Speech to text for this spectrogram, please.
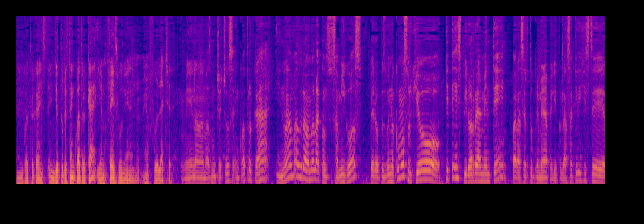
En 4K. En YouTube está en 4K y en Facebook en, en Full HD. Miren nada más muchachos, en 4K y nada más grabándola con sus amigos. Pero pues bueno, ¿cómo surgió? ¿Qué te inspiró realmente para hacer tu primera película? O sea, ¿qué dijiste?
